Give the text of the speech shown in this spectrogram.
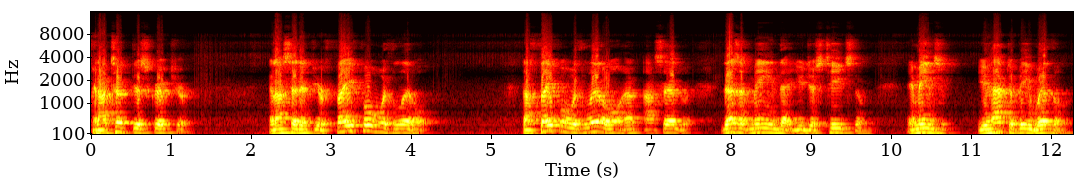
And I took this scripture and I said, if you're faithful with little, now faithful with little, I said, doesn't mean that you just teach them. It means you have to be with them.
